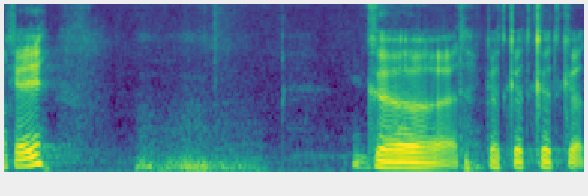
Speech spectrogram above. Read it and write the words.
Okay. Good, good, good, good, good.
